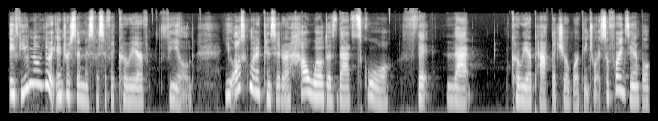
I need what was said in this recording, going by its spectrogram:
if you know you're interested in a specific career field, you also want to consider how well does that school fit that career path that you're working towards. So, for example,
